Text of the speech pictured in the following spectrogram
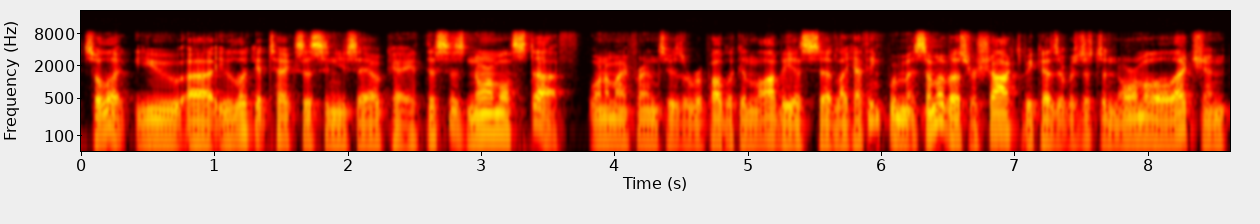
so look, you uh, you look at Texas and you say, okay, this is normal stuff. One of my friends who's a Republican lobbyist said, like, I think we, some of us are shocked because it was just a normal election,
